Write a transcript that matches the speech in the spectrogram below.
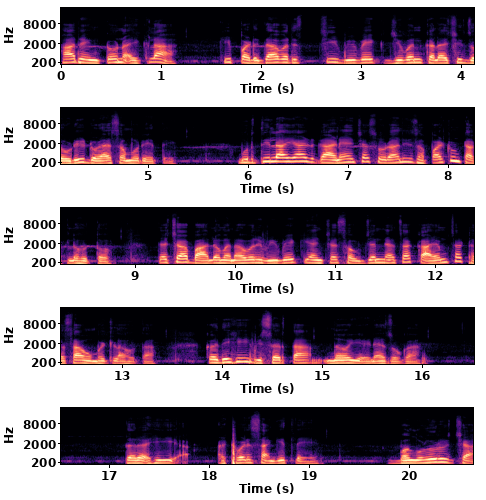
हा रिंगटोन ऐकला की पडद्यावरची विवेक जीवनकलाची जोडी डोळ्यासमोर येते. मूर्तीला या गाण्याच्या सुरांनी झपाटून टाकलं होतं. त्याच्या बालमनावर विवेक यांच्या सौजन्याचा कायमचा ठसा उमटला होता. कधीही विसरता न येण्याजोगा. तर ही आठवण सांगितले. बंगळुरूच्या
